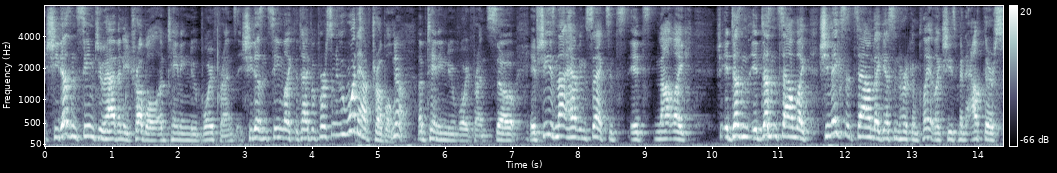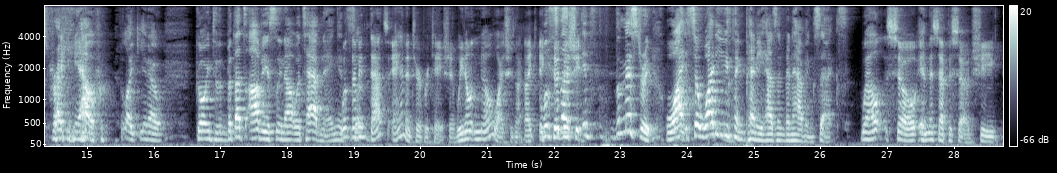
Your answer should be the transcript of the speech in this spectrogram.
she doesn't seem to have any trouble obtaining new boyfriends. She doesn't seem like the type of person who would have trouble No. obtaining new boyfriends. So if she's not having sex, it's it's not like it doesn't it doesn't sound like she makes it sound I guess in her complaint like she's been out there striking out like you know going to the but that's obviously not what's happening. It's, Well, I mean, that's an interpretation. We don't know why she's not. Like, it well, so could be that's, she. it's the mystery. Why? So why do you think Penny hasn't been having sex? Well, so in this episode, she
